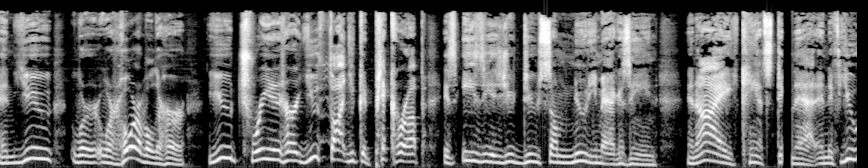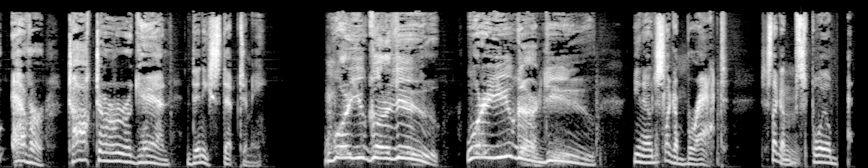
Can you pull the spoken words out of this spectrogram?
and you were were horrible to her. You treated her. You thought you could pick her up as easy as you do some nudie magazine, and I can't stand that. And if you ever talk to her again, then he stepped to me. What are you gonna do? What are you gonna do? You know, just like a brat, just like a hmm. spoiled brat.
